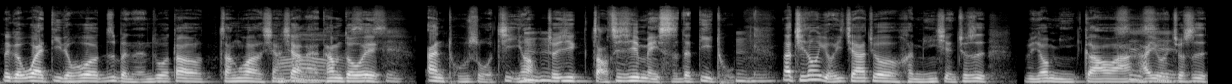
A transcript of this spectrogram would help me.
那个外地的或日本人，如果到彰化的乡下来，他们都会按图索骥哈，就去找这些美食的地图。那其中有一家就很明显，就是。比较米糕啊，还有就是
